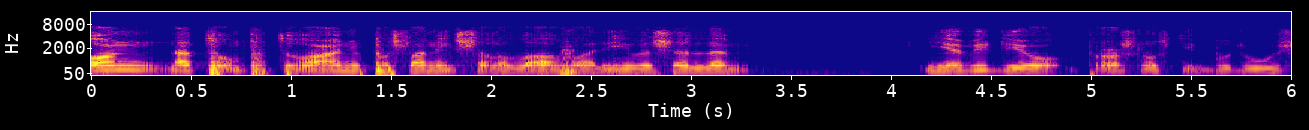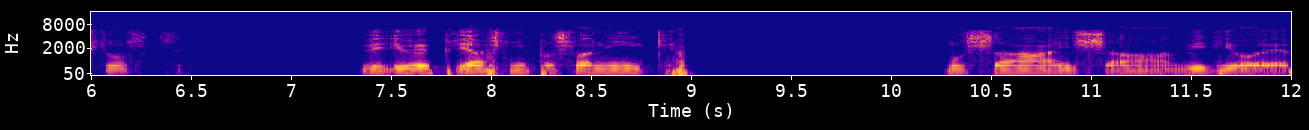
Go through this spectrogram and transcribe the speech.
On na tom putovanju poslanik sallallahu alejhi ve sellem je vidio prošlost i budućnost. Vidio je prijašnje poslanike. Musa, Isa, vidio je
